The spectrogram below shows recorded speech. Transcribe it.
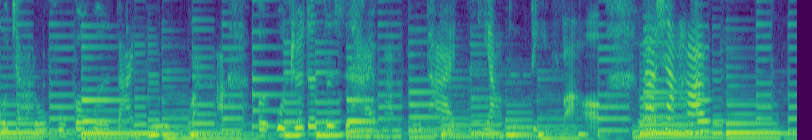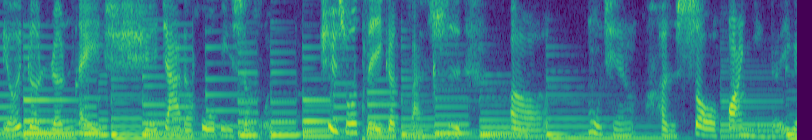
国家罗浮宫或者大英博物馆啊，呃，我觉得这是还蛮不太一样的地方哦。那像它有一个人类学家的货币生活。据说这个展示，呃，目前很受欢迎的一个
